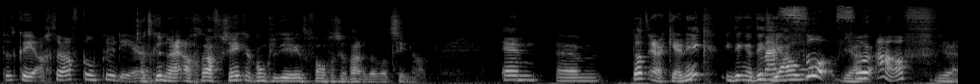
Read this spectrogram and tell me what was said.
Dat kun je achteraf concluderen. Dat kunnen wij achteraf zeker concluderen in het geval van Silvana dat dat zin had. En ehm, dat erken ik. Ik denk dat dit maar jouw... voor- Ja. vooraf Ja.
